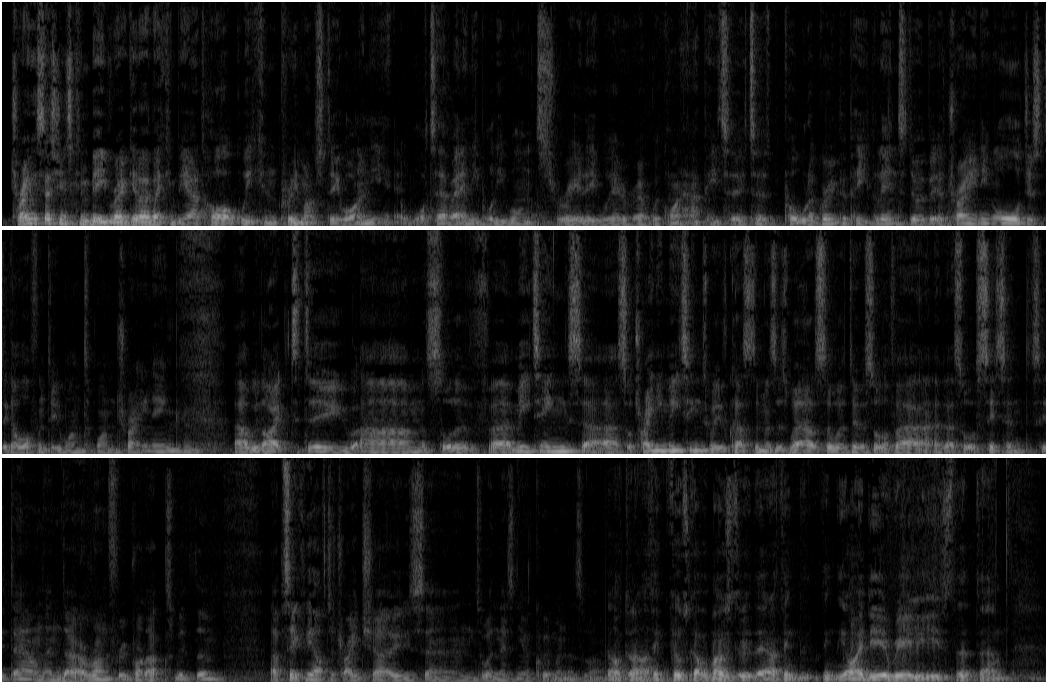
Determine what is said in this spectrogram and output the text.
training sessions can be regular, they can be ad hoc. We can pretty much do what any whatever anybody wants. Really, we're uh, we're quite happy to to pull a group of people in to do a bit of training, or just to go off and do one to one training. Mm-hmm. Uh, we like to do um, sort of uh, meetings, uh, sort of training meetings with customers as well. So we'll do a sort of a, a sort of sit and sit down and uh, a run through products with them uh, particularly after trade shows and when there's new equipment as well. Oh, I don't know. I think Phil's covered most of it there. I think I think the idea really is that um,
